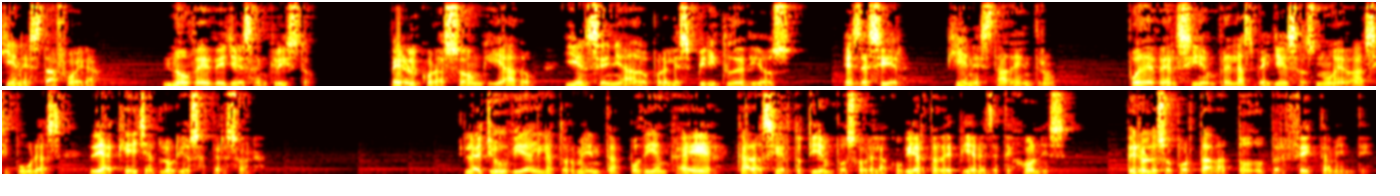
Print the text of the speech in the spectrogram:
quien está fuera, no ve belleza en Cristo, pero el corazón guiado y enseñado por el Espíritu de Dios, es decir, quien está dentro, puede ver siempre las bellezas nuevas y puras de aquella gloriosa persona. La lluvia y la tormenta podían caer cada cierto tiempo sobre la cubierta de pieles de tejones, pero lo soportaba todo perfectamente.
